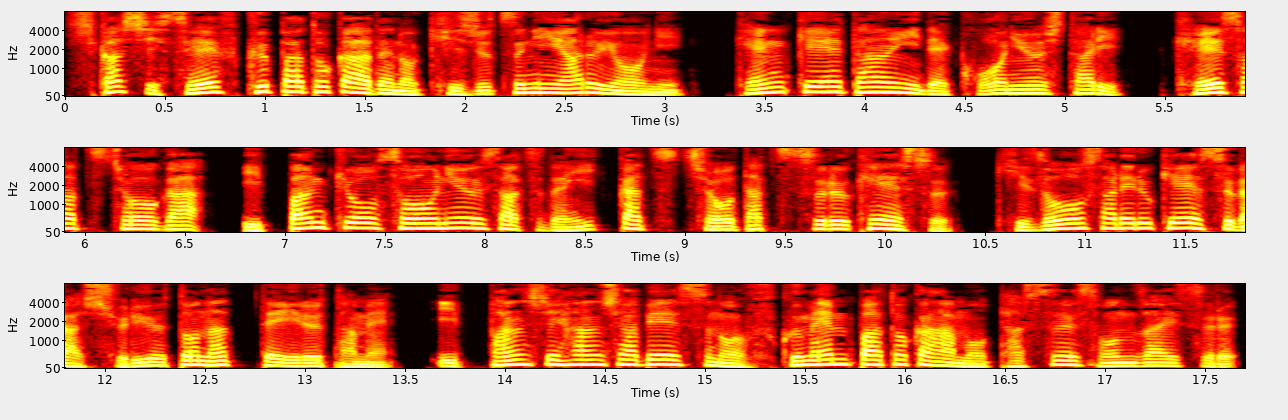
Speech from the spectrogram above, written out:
しかし制服パトカーでの記述にあるように、県警単位で購入したり、警察庁が一般競争入札で一括調達するケース、寄贈されるケースが主流となっているため、一般市販車ベースの覆面パトカーも多数存在する。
